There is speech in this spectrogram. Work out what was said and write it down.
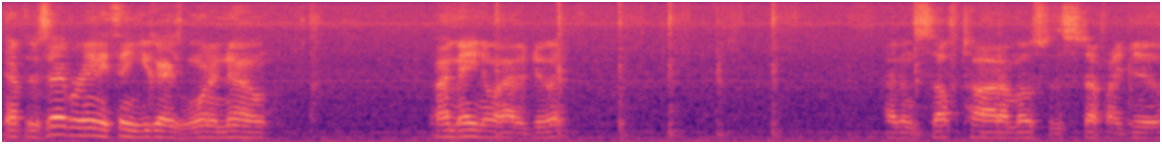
If there's ever anything you guys want to know, I may know how to do it. I've been self-taught on most of the stuff I do.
